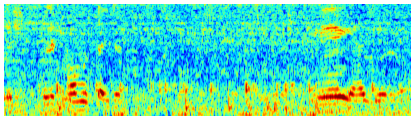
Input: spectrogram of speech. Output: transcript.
platform side है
